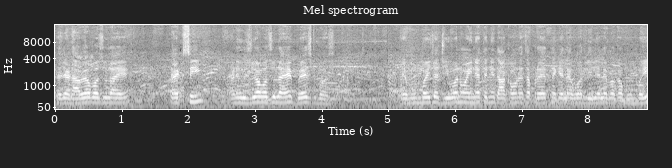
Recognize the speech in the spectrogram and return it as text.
त्याच्या डाव्या बाजूला आहे टॅक्सी आणि उजव्या बाजूला आहे बेस्ट बस. या मुंबईच्या जीवनवाहिन्या त्यांनी दाखवण्याचा प्रयत्न केल्यावर लिहिलेलं आहे बघा मुंबई.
